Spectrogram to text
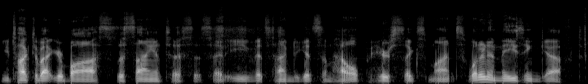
you talked about your boss, the scientist that said, Eve, it's time to get some help. Here's six months. What an amazing gift.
